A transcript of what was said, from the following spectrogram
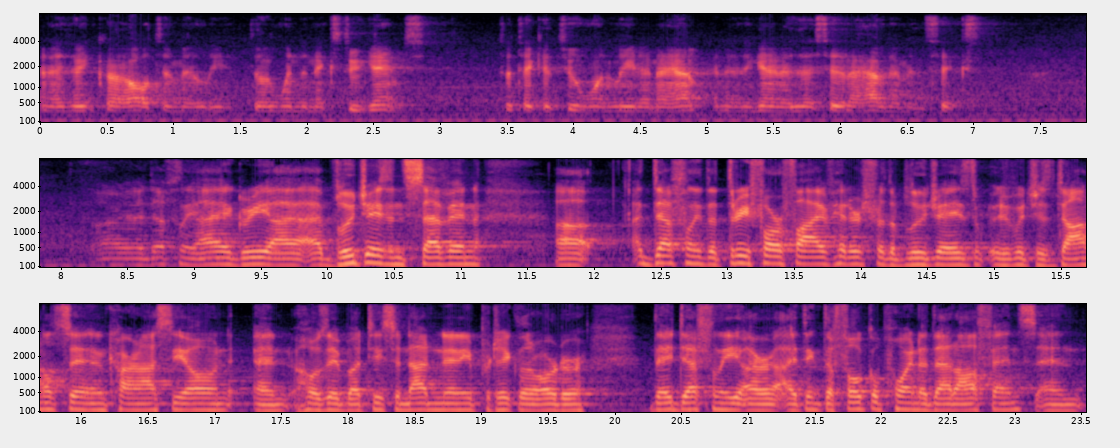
And I think uh, ultimately they'll win the next two games to take a 2 1 lead. And I have, and then again, as I said, I have them in six. Uh, definitely, I agree. I, I, Blue Jays in seven. Uh, definitely the three, four, five hitters for the Blue Jays, which is Donaldson, Encarnacion, and Jose Bautista, not in any particular order. They definitely are, I think, the focal point of that offense, and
